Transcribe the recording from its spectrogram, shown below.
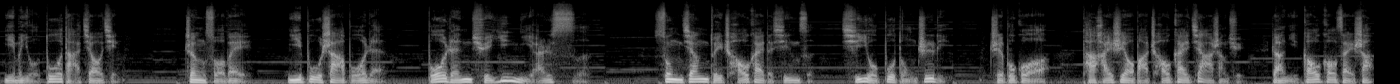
你们有多大交情？正所谓你不杀伯仁，伯仁却因你而死。宋江对晁盖的心思岂有不懂之理？只不过他还是要把晁盖架上去，让你高高在上，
